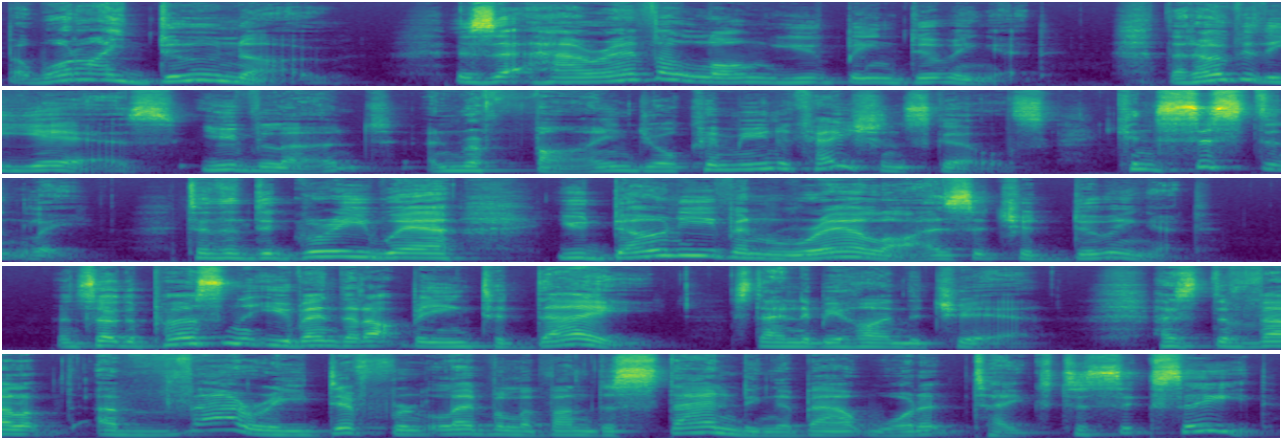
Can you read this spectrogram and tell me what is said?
But what I do know is that however long you've been doing it, that over the years you've learnt and refined your communication skills consistently to the degree where you don't even realize that you're doing it. And so the person that you've ended up being today, standing behind the chair, has developed a very different level of understanding about what it takes to succeed.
